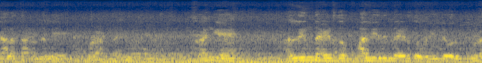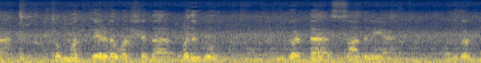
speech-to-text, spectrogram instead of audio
ಜಾಲತಾಣದಲ್ಲಿ ಓಡಾಡ್ತಾ ಇದೆ. ಹಂಗೆ ಅಲ್ಲಿಂದ ಹಿಡಿದು ಬಾಲ್ಯದಿಂದ ಹಿಡಿದು ಇಲ್ಲಿವರೆಗೂ ಕೂಡ ತೊಂಬತ್ತೆರಡು ವರ್ಷದ ಬದುಕು ದೊಡ್ಡ ಸಾಧನೆಯ, ಒಂದು ದೊಡ್ಡ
